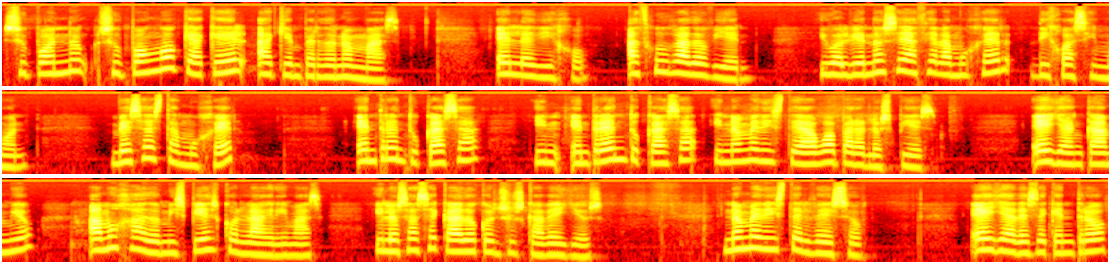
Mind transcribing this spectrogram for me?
Supongo, supongo que aquel a quien perdonó más. Él le dijo, Haz juzgado bien. Y volviéndose hacia la mujer, dijo a Simón, ¿Ves a esta mujer? Entra en tu casa, y entré en tu casa y no me diste agua para los pies. Ella, en cambio, ha mojado mis pies con lágrimas y los ha secado con sus cabellos. No me diste el beso. Ella, desde que entró,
